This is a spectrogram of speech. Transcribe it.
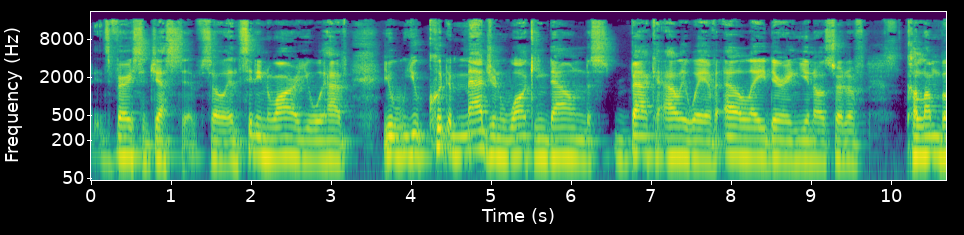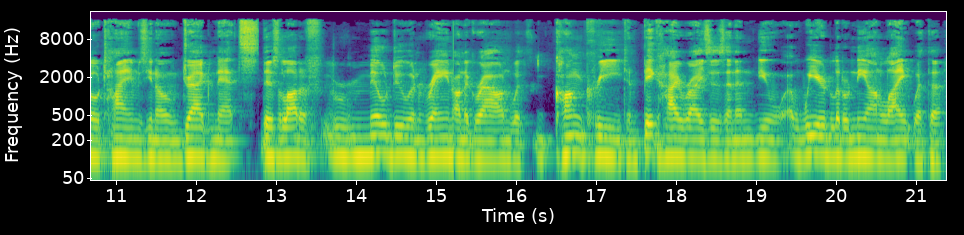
it's very suggestive. So in City Noir, you will have, you, you could imagine walking down this back alleyway of LA during, you know, sort of Columbo times, you know, drag nets. There's a lot of mildew and rain on the ground with concrete and big high rises and then, you know, a weird little neon light with a,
